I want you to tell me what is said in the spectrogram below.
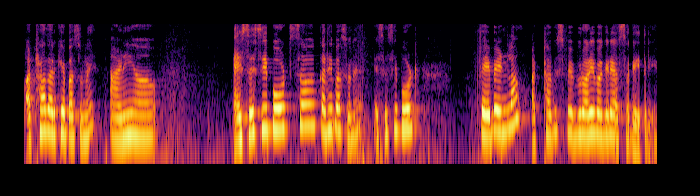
अठरा तारखेपासून आहे. आणि एस एस सी बोर्डचं कधीपासून आहे? S S C board Feb एंडला अठ्ठावीस फेब्रुवारी वगैरे असं काहीतरी आहे.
